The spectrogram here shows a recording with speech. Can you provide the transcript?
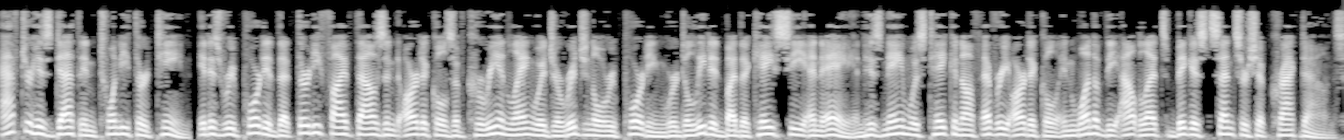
After his death in 2013, it is reported that 35,000 articles of Korean-language original reporting were deleted by the KCNA and his name was taken off every article in one of the outlet's biggest censorship crackdowns.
